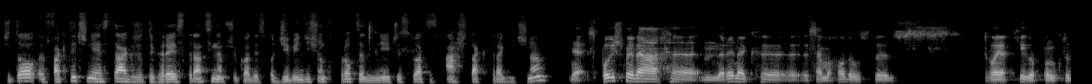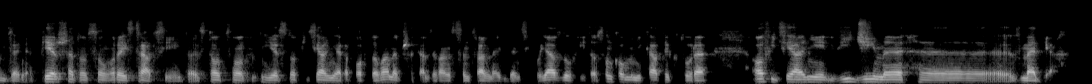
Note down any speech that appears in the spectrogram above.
czy to faktycznie jest tak, że tych rejestracji na przykład jest o 90% mniej, czy sytuacja jest aż tak tragiczna? Nie. Spójrzmy na rynek samochodów z dwojakiego punktu widzenia. Pierwsza to są rejestracje i to jest to, co jest oficjalnie raportowane, przekazywane z Centralnej Ewidencji Pojazdów i to są komunikaty, które oficjalnie widzimy e, w mediach.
